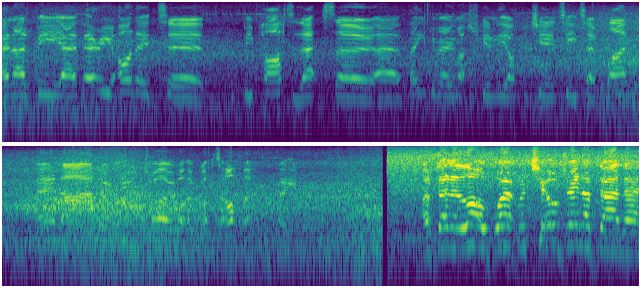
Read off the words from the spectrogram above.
And I'd be very honoured to be part of that. So uh, thank you very much for giving me the opportunity to apply, and I hope you enjoy what I've got to offer. Thank you. I've done a lot of work with children. I've done uh,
